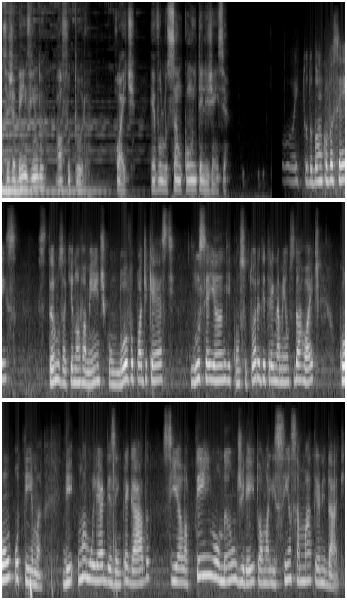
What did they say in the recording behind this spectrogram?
Seja bem-vindo ao futuro. Reut, revolução com inteligência. Oi, tudo bom com vocês? Estamos aqui novamente com um novo podcast. Lúcia Young, consultora de treinamentos da Reut, com o tema de uma mulher desempregada, se ela tem ou não direito a uma licença maternidade.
